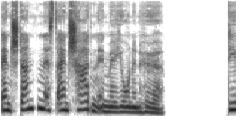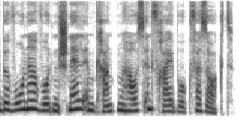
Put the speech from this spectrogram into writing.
Entstanden ist ein Schaden in Millionenhöhe. Die Bewohner wurden schnell im Krankenhaus in Freiburg versorgt.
